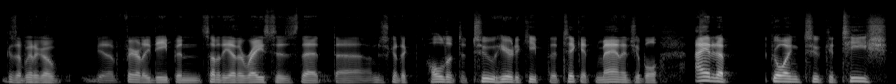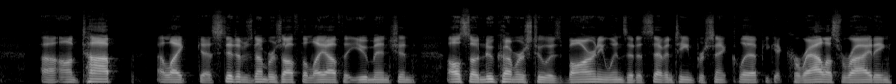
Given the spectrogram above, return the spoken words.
because I'm going to go you know, fairly deep in some of the other races that uh, I'm just going to hold it to two here to keep the ticket manageable. I ended up going to Katish uh, on top. I like uh, Stidham's numbers off the layoff that you mentioned. Also, newcomers to his barn. He wins at a 17% clip. You get Corrales riding.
